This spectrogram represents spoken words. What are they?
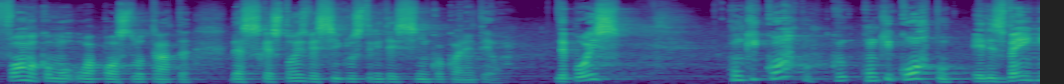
forma como o apóstolo trata dessas questões, versículos 35 a 41. Depois, com que corpo? Com, que corpo eles vêm?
